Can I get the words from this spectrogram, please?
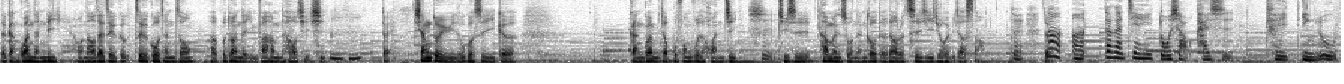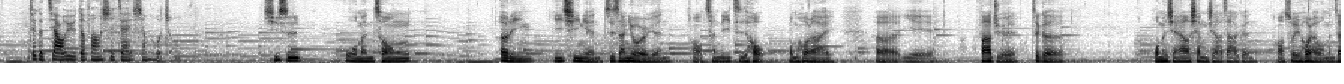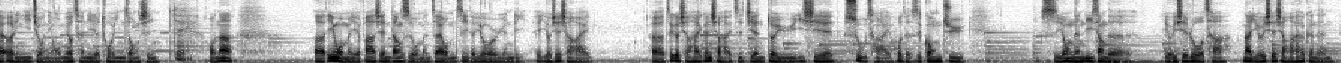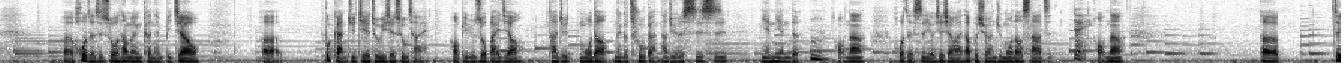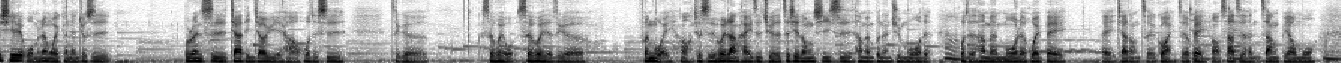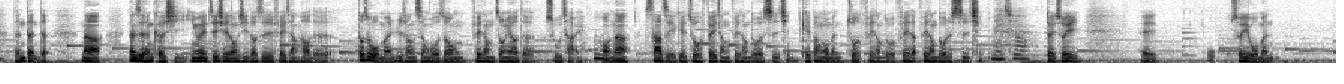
的感官能力哦，然后在这个这个过程中，呃，不断的引发他们的好奇心。嗯哼，对。相对于如果是一个感官比较不丰富的环境，是，其实他们所能够得到的刺激就会比较少。对，对那呃，大概建议多少开始可以引入这个教育的方式在生活中？其实我们从二零一七年芝山幼儿园。哦，成立之后，我们后来呃也发觉这个我们想要向下扎根哦，所以后来我们在二零一九年，我们又成立了托婴中心。对，哦，那呃，因为我们也发现，当时我们在我们自己的幼儿园里，诶，有些小孩，呃，这个小孩跟小孩之间对于一些素材或者是工具使用能力上的有一些落差。那有一些小孩他可能，呃，或者是说他们可能比较，呃，不敢去接触一些素材，好，比如说白胶，他就摸到那个触感，他觉得湿湿黏黏的，嗯，好，那或者是有些小孩他不喜欢去摸到沙子，对，好，那。呃，这些我们认为可能就是，不论是家庭教育也好，或者是这个社会社会的这个氛围哦，就是会让孩子觉得这些东西是他们不能去摸的，嗯，或者他们摸了会被哎家长责怪责备哦，沙子很脏，不要摸，嗯，等等的。那但是很可惜，因为这些东西都是非常好的。都是我们日常生活中非常重要的素材、嗯、哦。那沙子也可以做非常非常多的事情，可以帮我们做非常多、非常非常多的事情。没错。对，所以，诶、欸，所以我们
